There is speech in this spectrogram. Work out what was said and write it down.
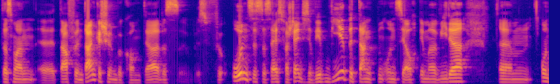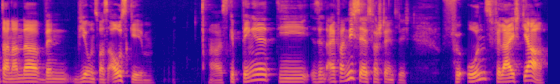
dass man äh, dafür ein Dankeschön bekommt, ja, das ist für uns ist das selbstverständlich. Wir, wir bedanken uns ja auch immer wieder ähm, untereinander, wenn wir uns was ausgeben. Aber es gibt Dinge, die sind einfach nicht selbstverständlich. Für uns vielleicht ja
